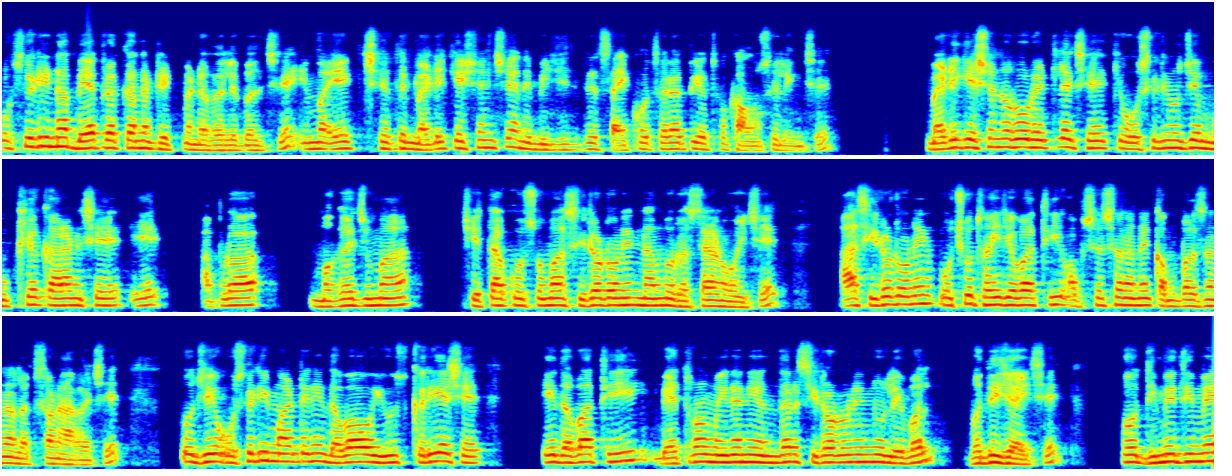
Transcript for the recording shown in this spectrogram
ઓસીડીના બે પ્રકારના ટ્રીટમેન્ટ અવેલેબલ છે. એમાં એક છે તે મેડિકેશન છે અને બીજી રીતે સાયકોથેરાપી અથવા કાઉન્સેલિંગ છે. મેડિકેશનનો રોલ એટલે છે કે ઓસીડીનું જે મુખ્ય કારણ છે એ આપણા મગજમાં, ચેતાકોષોમાં સિરોટોનિન નામનું રસાયણ હોય છે. આ સિરોટોનિન ઓછું થઈ જવાથી ઓબ્સેશન અને કમ્પલ્સનના લક્ષણ આવે છે. તો જે ઓસીડી માટેની દવાઓ યુઝ કરીએ છીએ એ દવાથી બે ત્રણ મહિનાની અંદર સિરોટોનિનનું લેવલ વધી જાય છે. તો ધીમે ધીમે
